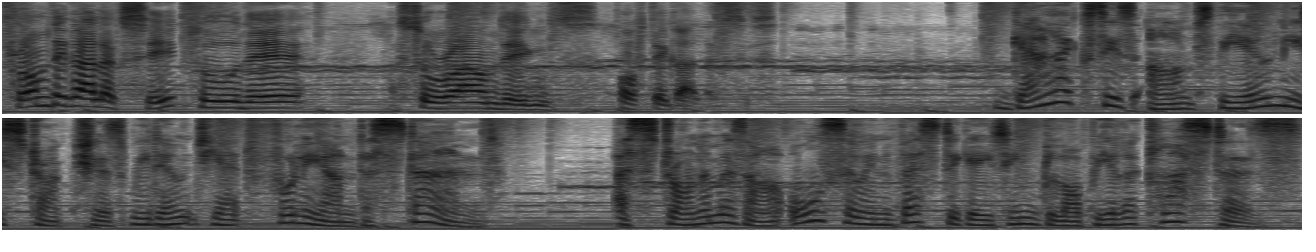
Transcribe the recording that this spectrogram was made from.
from the galaxy to the surroundings of the galaxies? Galaxies aren't the only structures we don't yet fully understand. Astronomers are also investigating globular clusters,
